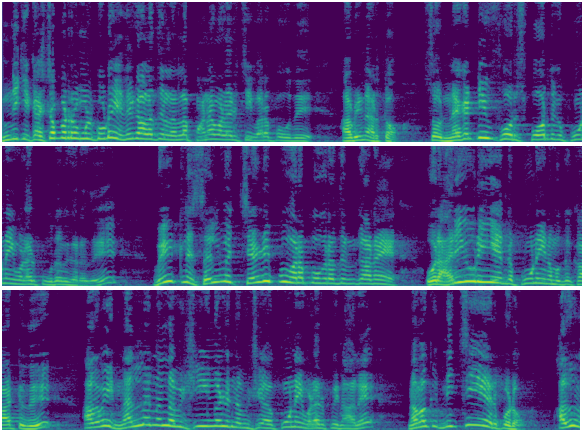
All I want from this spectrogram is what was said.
இன்னைக்கு கஷ்டப்படுறவங்களுக்கு கூட எதிர்காலத்தில் நல்ல பண வளர்ச்சி வரப்போகுது அப்படின்னு அர்த்தம். ஸோ நெகட்டிவ் ஃபோர்ஸ் போகிறதுக்கு பூனை வளர்ப்பு உதவுகிறது. வீட்டில் செல்வ செழிப்பு வரப்போகிறதுக்கான ஒரு அறிகுறியை இந்த பூனை நமக்கு காட்டுது. ஆகவே நல்ல நல்ல விஷயங்கள் இந்த விஷய பூனை வளர்ப்பினாலே நமக்கு நிச்சயம் ஏற்படும். அதுவும்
